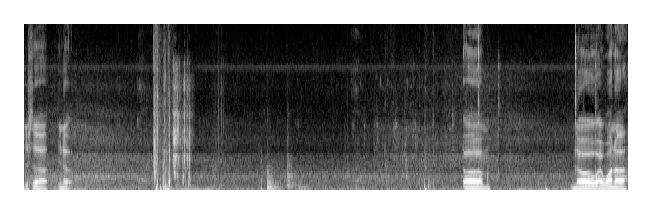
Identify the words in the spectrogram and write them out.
Just uh, you know. Um. No, I wanna.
